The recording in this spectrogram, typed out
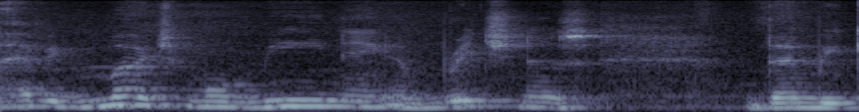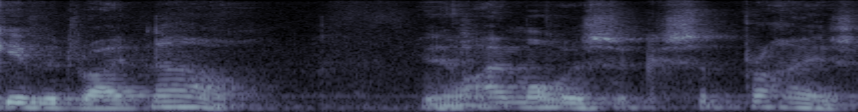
having much more meaning and richness than we give it right now? You know, I'm always surprised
